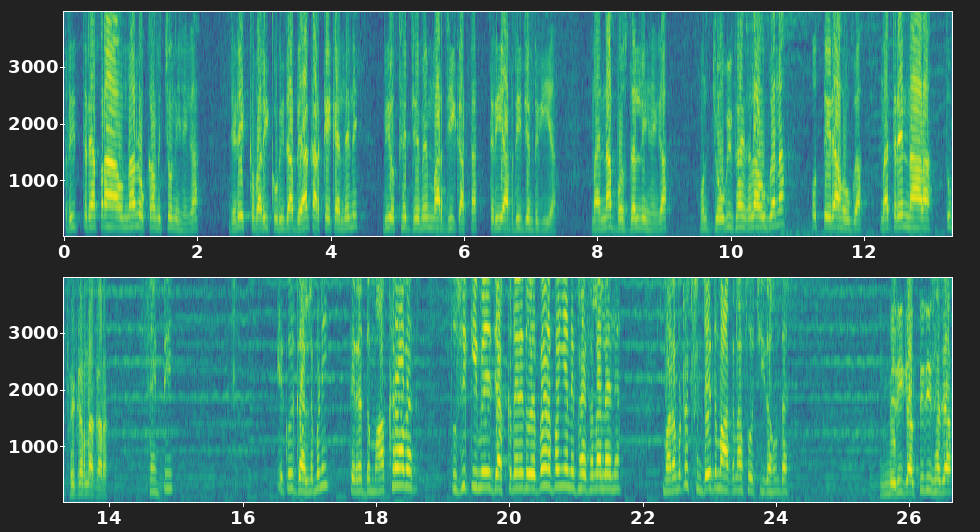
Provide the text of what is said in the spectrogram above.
ਪ੍ਰੀਤ ਤੇਰਾ ਭਰਾ ਉਹਨਾਂ ਲੋਕਾਂ ਵਿੱਚੋਂ ਨਹੀਂ ਹੈਗਾ ਜਿਹੜੇ ਇੱਕ ਵਾਰੀ ਕੁੜੀ ਦਾ ਵਿਆਹ ਕਰਕੇ ਕਹਿੰਦੇ ਨੇ ਵੀ ਉੱਥੇ ਜਿਵੇਂ ਮਰਜ਼ੀ ਕੱਟ ਤੇਰੀ ਆਪਦੀ ਜ਼ਿੰਦਗੀ ਆ। ਮੈਂ ਇੰਨਾ ਬੁਜ਼ਦਲ ਨਹੀਂ ਹੈਗਾ। ਹੁਣ ਜੋ ਵੀ ਫੈਸਲਾ ਹੋਊਗਾ ਨਾ ਉਹ ਤੇਰਾ ਹੋਊਗਾ। ਮੈਂ ਤੇਰੇ ਨਾਲ ਆ ਤੂੰ ਫਿਕਰ ਨਾ ਕਰ। ਸੈਂਟੀ ਇਹ ਕੋਈ ਗੱਲ ਬਣੀ? ਤੇਰਾ ਦਿਮਾਗ ਖਰਾਬ ਹੈ। ਤੁਸੀਂ ਕਿਵੇਂ ਜਰਕਦੇ ਨੇ ਦੋਵੇਂ ਭੈਣ ਭਾਈਆਂ ਨੇ ਫੈਸਲਾ ਲੈ ਲਿਆ? ਮਾੜਾ ਮੋਟਾ ਠੰਡੇ ਦਿਮਾਗ ਨਾਲ ਸੋਚੀਦਾ ਹੁੰਦਾ। ਮੇਰੀ ਗਲਤੀ ਦੀ ਸਜ਼ਾ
